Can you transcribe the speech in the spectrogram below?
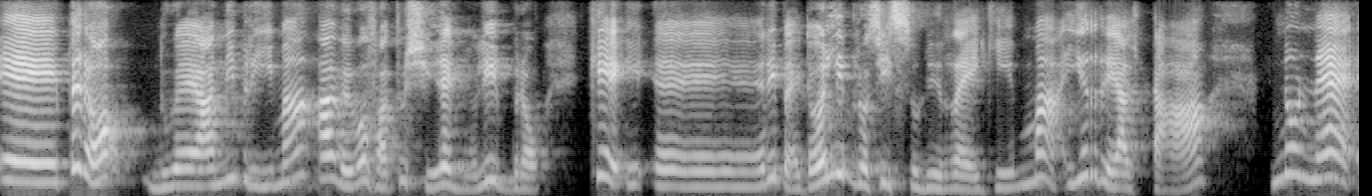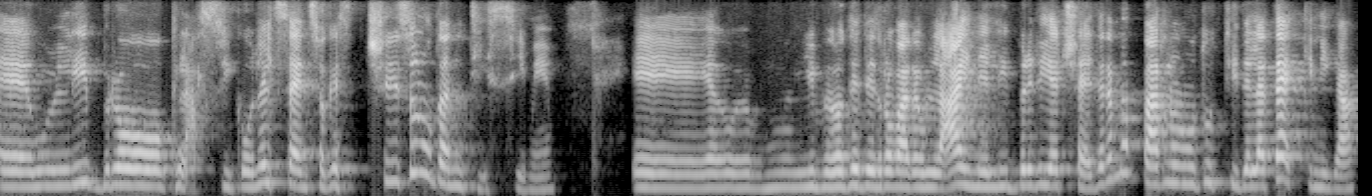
E però due anni prima avevo fatto uscire il mio libro, che eh, ripeto, è un libro sì sul Reiki, ma in realtà non è eh, un libro classico, nel senso che ce ne sono tantissimi. Eh, li potete trovare online, in libreria, eccetera, ma parlano tutti della tecnica,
